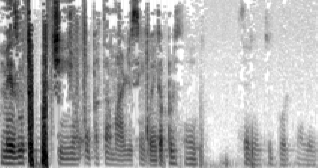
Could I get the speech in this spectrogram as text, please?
mesmo que atinjam o patamar de 50%, se a gente supor que a lei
